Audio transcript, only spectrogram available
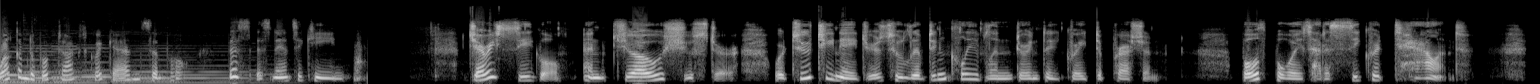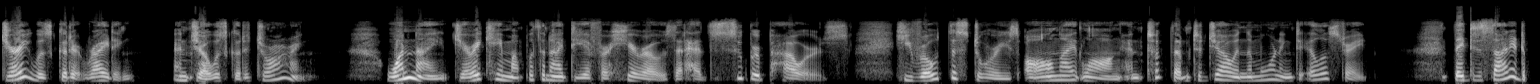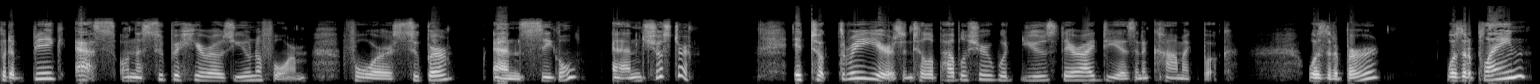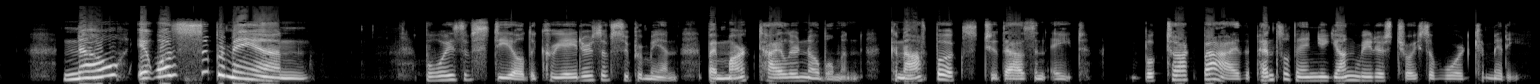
Welcome to Book Talks Quick and Simple. This is Nancy Keane. Jerry Siegel and Joe Shuster were two teenagers who lived in Cleveland during the Great Depression. Both boys had a secret talent. Jerry was good at writing, and Joe was good at drawing. One night, Jerry came up with an idea for heroes that had superpowers. He wrote the stories all night long and took them to Joe in the morning to illustrate. They decided to put a big S on the superhero's uniform for Super and Siegel and Shuster. It took three years until a publisher would use their ideas in a comic book. Was it a bird? Was it a plane? No, it was Superman! Boys of Steel, The Creators of Superman by Marc Tyler Nobleman. Knopf Books, 2008. Book Talk by the Pennsylvania Young Readers' Choice Award Committee.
